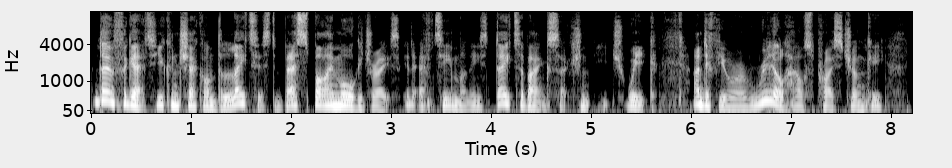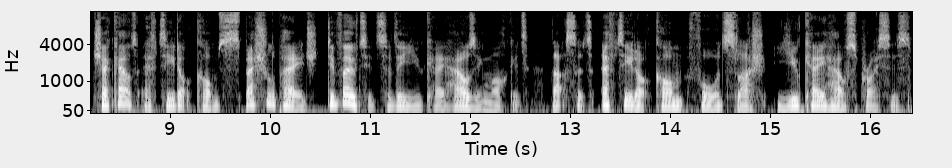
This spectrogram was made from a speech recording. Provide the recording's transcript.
And don't forget, you can check on the latest Best Buy mortgage rates in FT Money's databank section each week. And if you're a real house price junkie, check out FT.com's special page devoted to the UK housing market. That's at FT.com forward slash UK house prices.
